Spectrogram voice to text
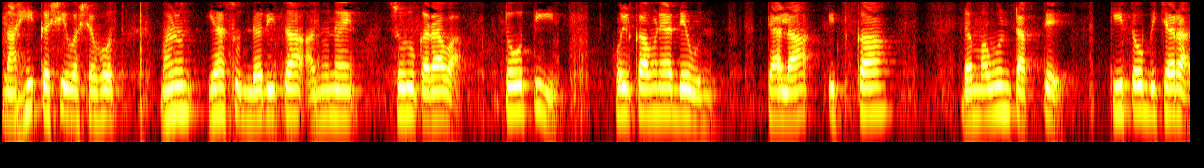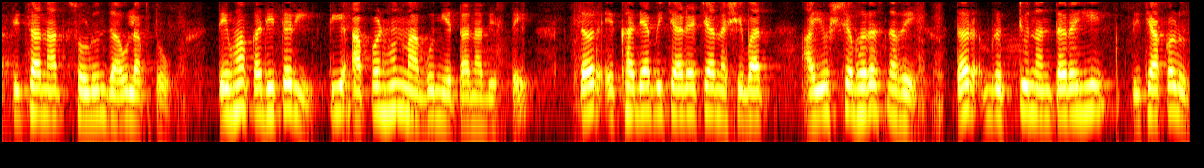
नाही कशी वश होत म्हणून ह्या सुंदरीचा अनुनय सुरू करावा. तो ती हुलकावण्या देऊन त्याला इतका दमवून टाकते की तो बिचारा तिचा नाद सोडून जाऊ लागतो. तेव्हा कधीतरी ती आपणहून मागून येताना दिसते. तर एखाद्या बिचाऱ्याच्या नशिबात आयुष्यभरच नव्हे तर मृत्यूनंतरही तिच्याकडून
